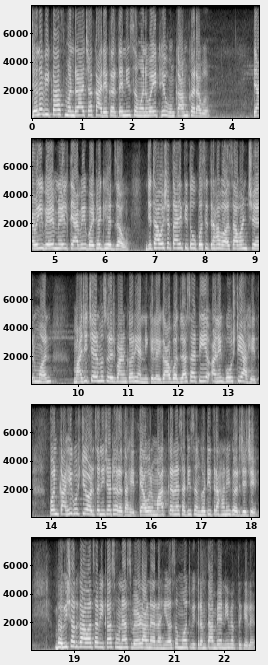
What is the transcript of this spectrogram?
जनविकास मंडळाच्या कार्यकर्त्यांनी समन्वय ठेवून काम करावं. त्यावेळी वेळ मिळेल त्यावेळी बैठक घेत जाऊ. जिथं आवश्यकता आहे तिथं उपस्थित राहावं असं आवाहन चेअरमन माजी चेअरमन सुरेश बाणकर यांनी केलंय. गाव बदलासाठी अनेक गोष्टी आहेत पण काही गोष्टी अडचणीच्या ठरत आहेत. त्यावर मात करण्यासाठी संघटित राहणे गरजेचे. भविष्यात गावाचा विकास होण्यास वेळ लागणार नाही असं मत विक्रम तांबे यांनी व्यक्त केलंय.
